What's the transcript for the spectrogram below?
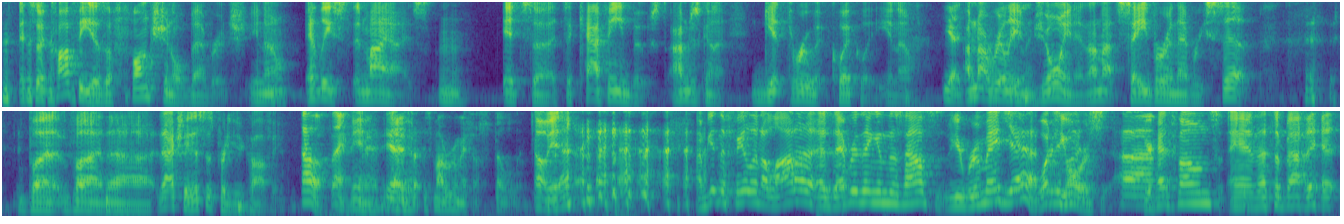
It's a coffee is a functional beverage, you know. Mm-hmm. At least in my eyes, it's a it's a caffeine boost. I'm just gonna get through it quickly, you know. Yeah, I'm not really feeling. enjoying it. I'm not savoring every sip. But but uh, actually, this is pretty good coffee. Oh, thanks, Yeah, man. yeah, Yeah, it's, yeah. it's my roommates. I stole it. Oh yeah, I'm getting the feeling a lot of as everything in this house. Your roommates. Yeah, What's yours? Uh, Your headphones, and that's about it.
